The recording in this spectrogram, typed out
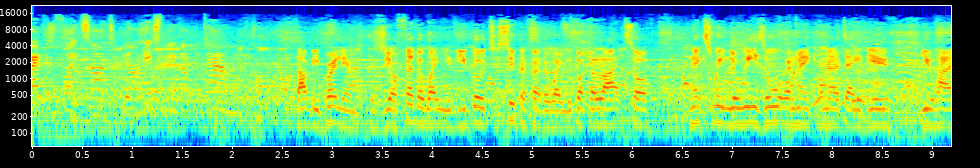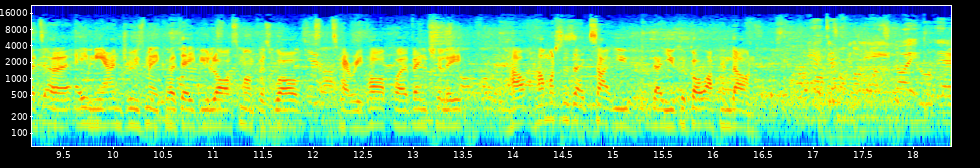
wherever the fights are. To be honest, move up and down. That'd be brilliant because you're featherweight. If you go to super featherweight, you've got the likes of next week Louise Alton making her debut. You had uh, Amy Andrews make her debut last month as well. Terri Harper eventually. How, how much does that excite you that you could go up and down? Yeah, definitely. Like the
